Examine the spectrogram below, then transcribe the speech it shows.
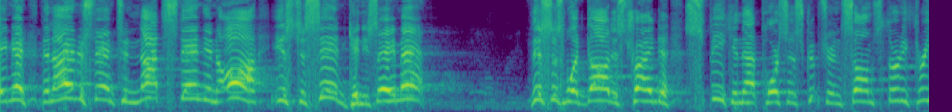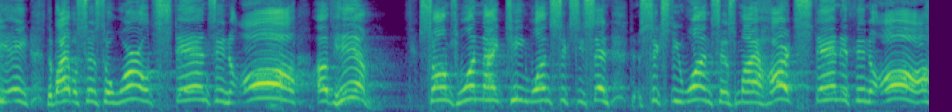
amen, then I understand to not stand in awe is to sin. Can you say amen? This is what God is trying to speak in that portion of Scripture in Psalms 33 8. The Bible says, The world stands in awe of Him. Psalms 119, 161 says, My heart standeth in awe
